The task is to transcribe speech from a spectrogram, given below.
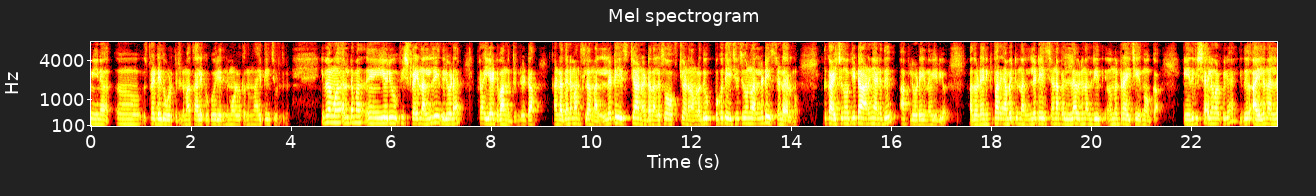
മീൻ സ്പ്രെഡ് ചെയ്ത് കൊടുത്തിട്ടുണ്ട്. മസാലയൊക്കെ കോരി അതിന്റെ മുകളിലൊക്കെ നന്നായി തേച്ച് കൊടുത്തിട്ടുണ്ട്. ഇപ്പം നമ്മളുടെ ഈ ഒരു ഫിഷ് ഫ്രൈ നല്ല രീതിയിൽ ഇവിടെ ഫ്രൈ ആയിട്ട് വന്നിട്ടുണ്ട് കേട്ടോ. കണ്ടാൽ തന്നെ മനസ്സിലാവും. നല്ല ടേസ്റ്റാണ് കേട്ടോ. നല്ല സോഫ്റ്റ് ആണ്. നമ്മളത് ഉപ്പൊക്കെ തേച്ച് വെച്ചതുകൊണ്ട് നല്ല ടേസ്റ്റ് ഉണ്ടായിരുന്നു. ഇത് കഴിച്ചു നോക്കിയിട്ടാണ് ഞാനിത് അപ്ലോഡ് ചെയ്യുന്ന വീഡിയോ അതുകൊണ്ട് എനിക്ക് പറയാൻ പറ്റും നല്ല ടേസ്റ്റാണ് അപ്പോൾ എല്ലാവരും നല്ല രീതി ഒന്ന് ട്രൈ ചെയ്ത് നോക്കാം. ഏത് ഫിഷ് ആയാലും കുഴപ്പമില്ല. ഇത് അതിൽ നല്ല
